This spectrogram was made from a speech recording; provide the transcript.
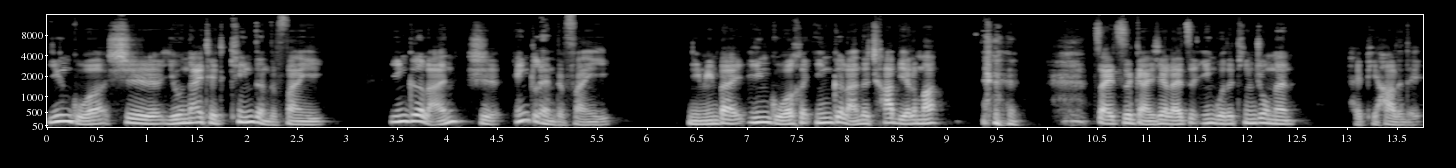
英国是 United Kingdom 的翻译，英格兰是 England 的翻译。你明白英国和英格兰的差别了吗？再次感谢来自英国的听众们，Happy Holiday。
